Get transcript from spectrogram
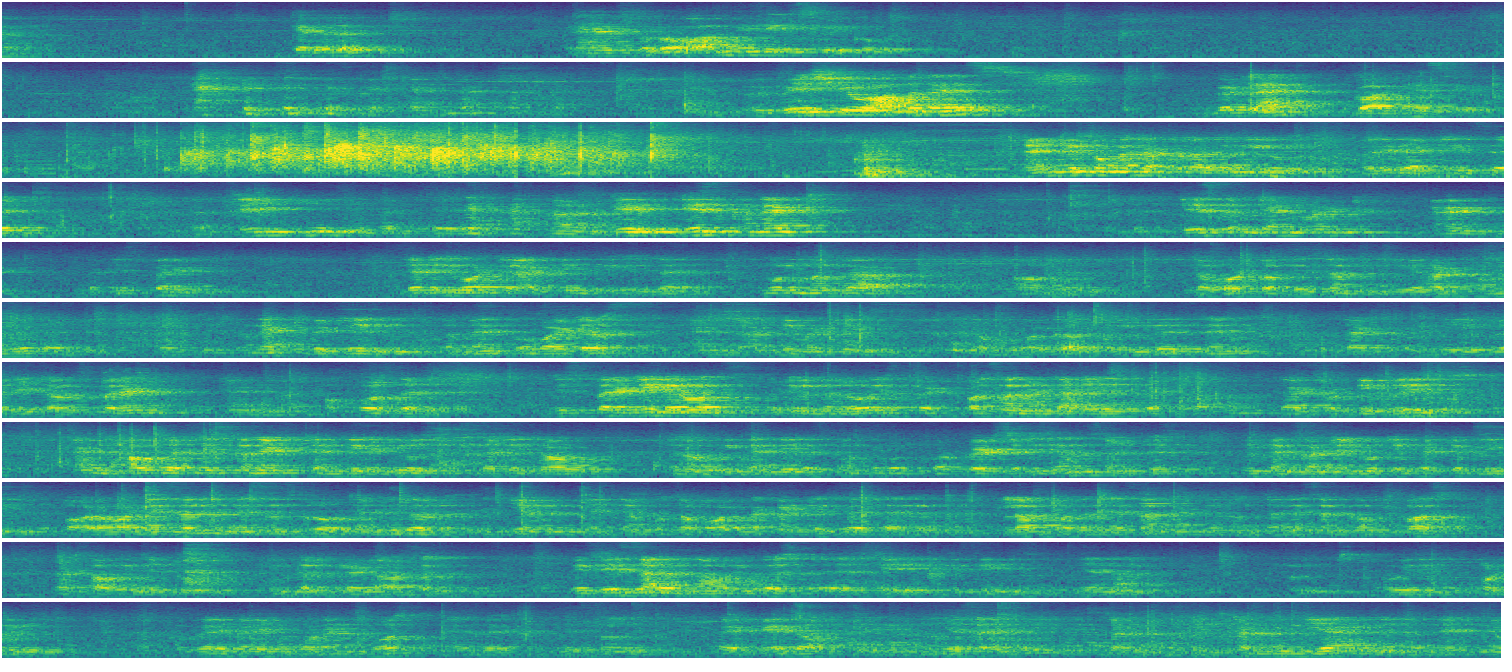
effectively for our nation and nation's growth. And have given examples of all the countries where the love for the nation and, you know, the nation comes first. That's how we need to inculcate ourselves. With this, I will now request uh, Sri P.C. Jana, who is holding a very, very important post as a national uh, head of the ESIC, Eastern, Eastern India and uh,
